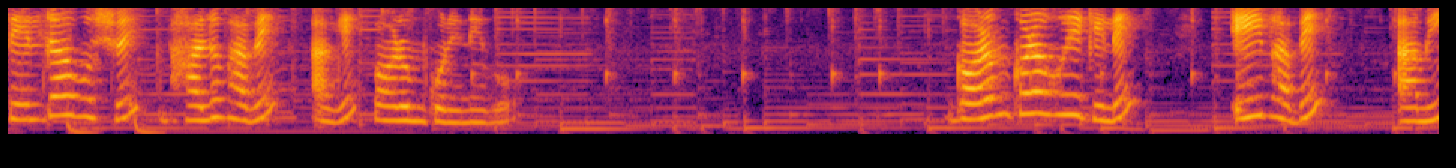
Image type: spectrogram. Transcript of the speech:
তেলটা অবশ্যই ভালোভাবে আগে গরম করে নেব। গরম করা হয়ে গেলে এইভাবে আমি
